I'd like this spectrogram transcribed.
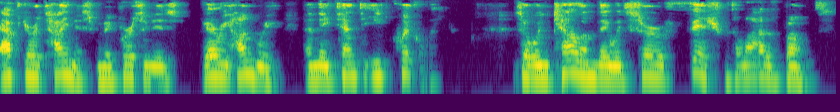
after a taanis, when a person is very hungry and they tend to eat quickly, so in Kelm they would serve fish with a lot of bones,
